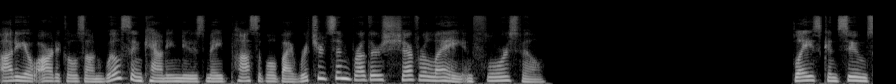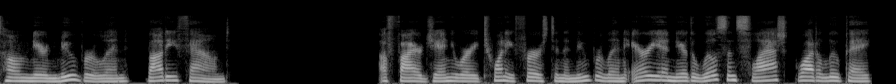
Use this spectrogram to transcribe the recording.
Audio articles on Wilson County News made possible by Richardson Brothers Chevrolet in Floresville. Blaze consumes home near New Berlin, body found. A fire January 21 in the New Berlin area near the Wilson slash Guadalupe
